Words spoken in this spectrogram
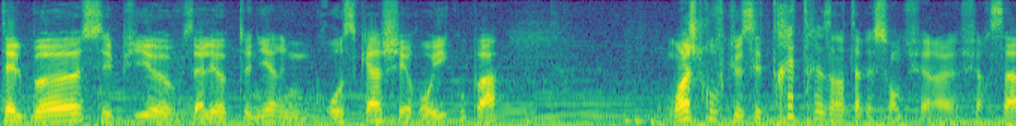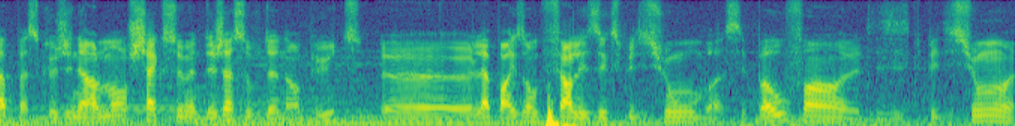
tel boss et puis vous allez obtenir une grosse cache héroïque ou pas. Moi je trouve que c'est très très intéressant de faire, faire ça parce que généralement chaque semaine déjà ça vous donne un but. Euh, là par exemple faire les expéditions bah, c'est pas ouf hein, des expéditions.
